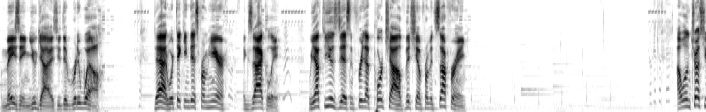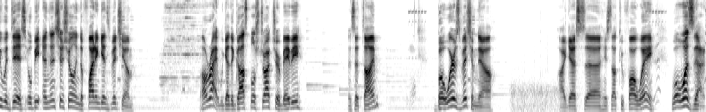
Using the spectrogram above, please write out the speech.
Amazing, you guys, you did really well. Dad, we're taking this from here. Exactly. We have to use this and free that poor child, Vitium, from its suffering. I will entrust you with this. It will be an essential in the fight against Vitium. Alright, we got the gospel structure, baby. Is it time? But where's Vitium now? I guess uh, he's not too far away. What was that?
